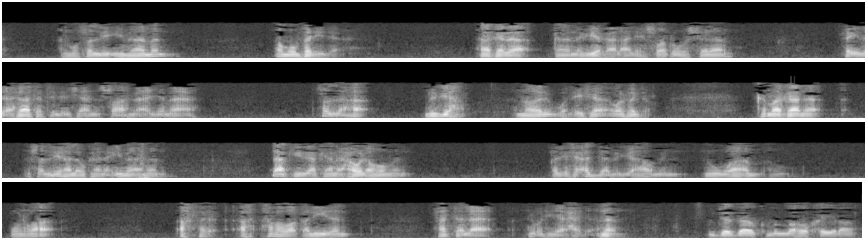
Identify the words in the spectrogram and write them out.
المصلي إماما أو منفردا. هكذا كان النبي يفعل عليه الصلاة والسلام فإذا فاتت الإنسان الصلاة مع الجماعة صلىها بالجهر المغرب والعشاء والفجر. كما كان يصليها لو كان إماما. لكن إذا كان حوله من قد يتأدى بالجهر من نوام أو غراء خفض قليلا حتى لا يؤذي أحدا. نعم. جزاكم الله خيرا.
